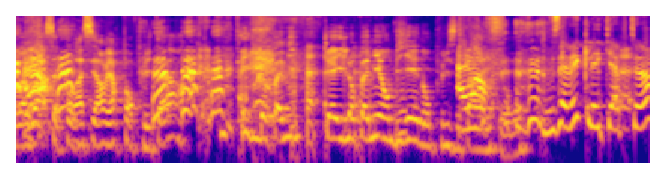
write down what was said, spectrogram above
On va voir, ça pourra servir pour plus tard. Et ils l'ont pas mis, tu vois, ils l'ont pas mis en biais non plus. Alors, pareil, vous savez que les capteurs,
